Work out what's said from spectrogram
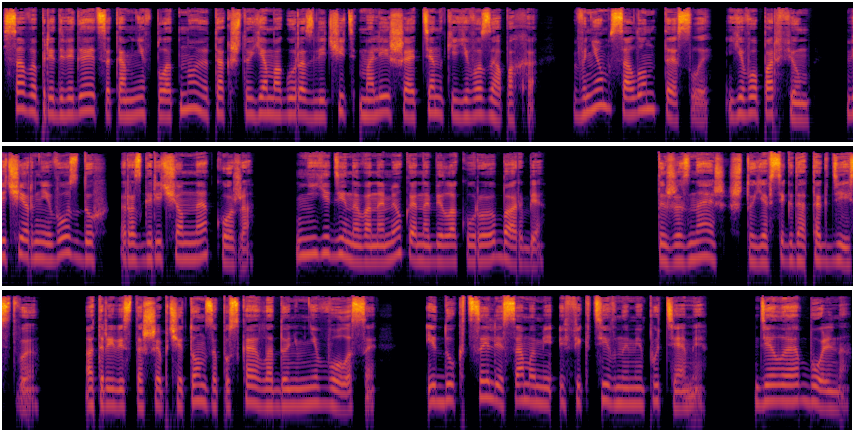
Сава придвигается ко мне вплотную, так что я могу различить малейшие оттенки его запаха. В нем салон Теслы, его парфюм, вечерний воздух, разгоряченная кожа. Ни единого намека на белокурую Барби. «Ты же знаешь, что я всегда так действую», — отрывисто шепчет он, запуская ладонь мне в волосы. «Иду к цели самыми эффективными путями, делая больно.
